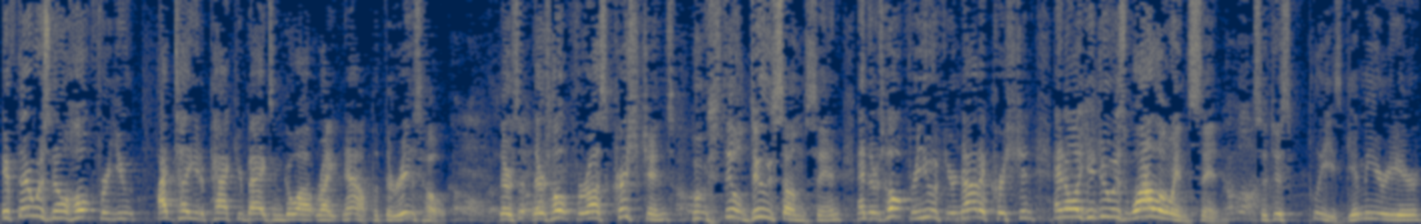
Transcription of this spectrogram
if there was no hope for you, I'd tell you to pack your bags and go out right now, but there is hope. There's, there's hope for us Christians who still do some sin, and there's hope for you if you're not a Christian and all you do is wallow in sin. So just please give me your ear,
